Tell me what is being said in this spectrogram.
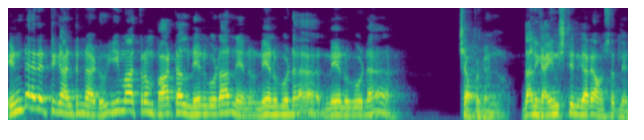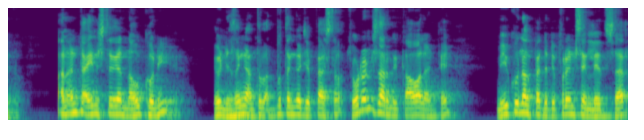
ఇండైరెక్ట్గా అంటున్నాడు. ఈ మాత్రం పాఠాలు నేను కూడా నేను నేను కూడా నేను కూడా చెప్పగలను. దానికి ఐన్స్టీన్ గారే అవసరం లేదు. అని అంటే ఐన్స్టీన్ గారు నవ్వుకొని ఏమి నిజంగా అంత అద్భుతంగా చెప్పేస్తావు? చూడండి సార్ మీకు కావాలంటే మీకు నాకు పెద్ద డిఫరెన్స్ ఏం లేదు సార్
